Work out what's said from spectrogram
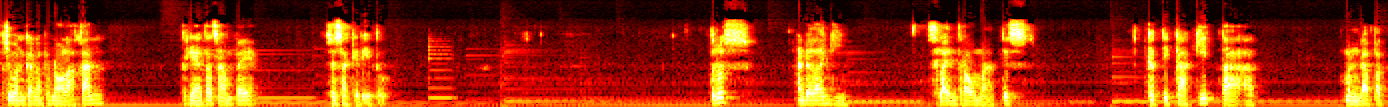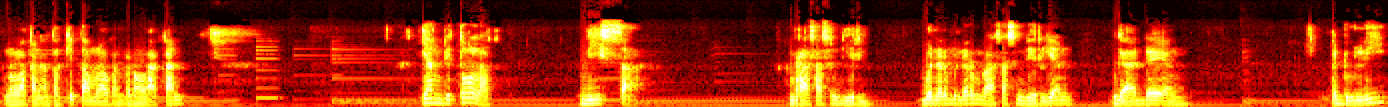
Cuman karena penolakan, ternyata sampai sesakit itu. Terus ada lagi, selain traumatis, ketika kita mendapat penolakan atau kita melakukan penolakan, yang ditolak bisa merasa sendiri. Benar-benar merasa sendirian. Nggak ada yang peduli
